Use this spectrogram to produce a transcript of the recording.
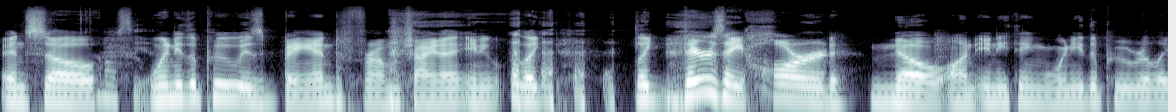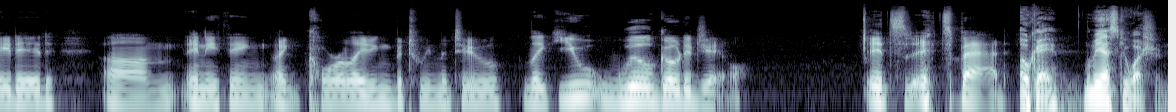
and so I don't see it. Winnie the Pooh is banned from China. Any like like there's a hard no on anything Winnie the Pooh related. Um, anything like correlating between the two, like you will go to jail. It's it's bad. okay, let me ask you a question.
